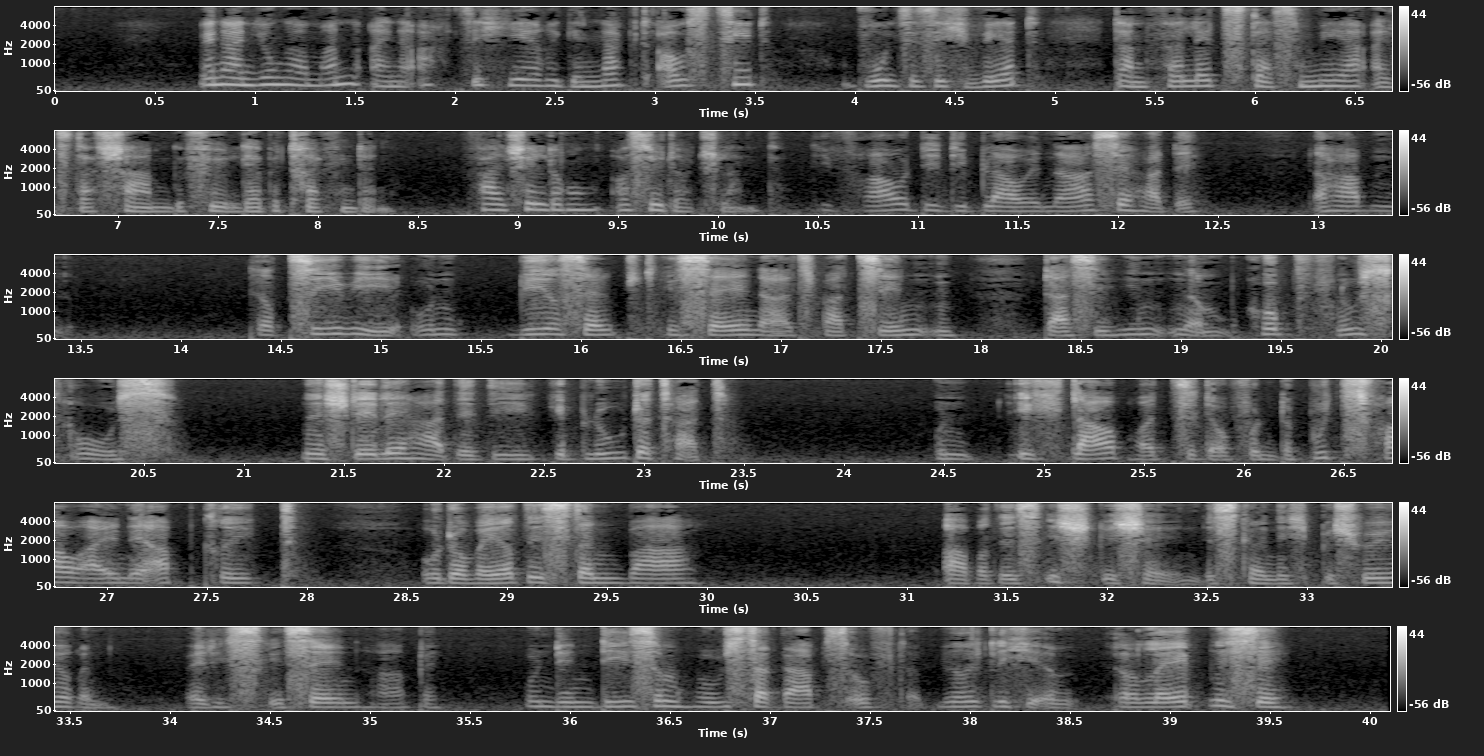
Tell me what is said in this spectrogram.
Wenn ein junger Mann eine 80-Jährige nackt auszieht, obwohl sie sich wehrt, dann verletzt das mehr als das Schamgefühl der Betreffenden. Fallschilderung aus Süddeutschland. Die Frau, die die blaue Nase hatte, da haben der Zivi und wir selbst gesehen als Patienten, dass sie hinten am Kopf nussgroß eine Stelle hatte, die geblutet hat. Und ich glaube, hat sie da von der Putzfrau eine abgekriegt oder wer das dann war. Aber das ist geschehen, das kann ich beschwören, weil ich es gesehen habe. Und in diesem Haus, da gab es oft wirkliche Erlebnisse,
